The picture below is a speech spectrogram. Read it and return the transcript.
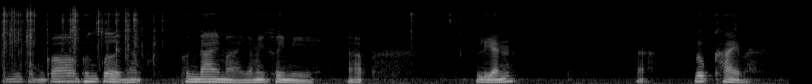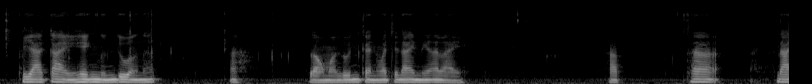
อันนี้ผมก็เพิ่งเปิดครับ เพิ่งได้มายังไม่เคยมีนะครับ เหรียญรูปไข่พญาไก่เฮงหนุนดวงนะครับอะลองมาลุ้นกันว่าจะได้เนื้ออะไรครับ ถ้า ได้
